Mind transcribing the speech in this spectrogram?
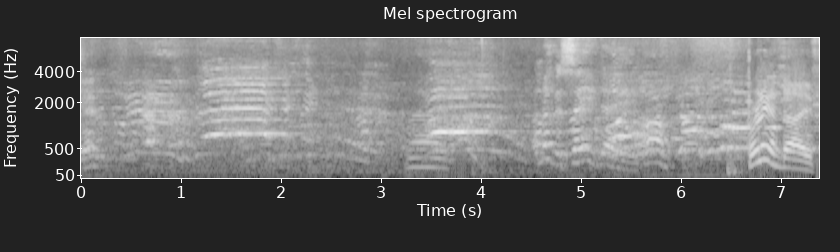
Jim. Another save, Dave. Oh. Brilliant, Dave.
